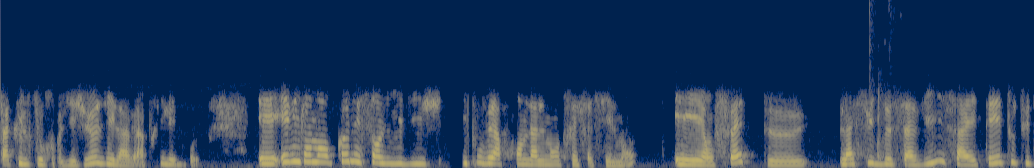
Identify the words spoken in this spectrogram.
sa culture religieuse, il avait appris l'hébreu. Et évidemment, connaissant le yiddish, il pouvait apprendre l'allemand très facilement. Et en fait, euh, la suite de sa vie, ça a été toute une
